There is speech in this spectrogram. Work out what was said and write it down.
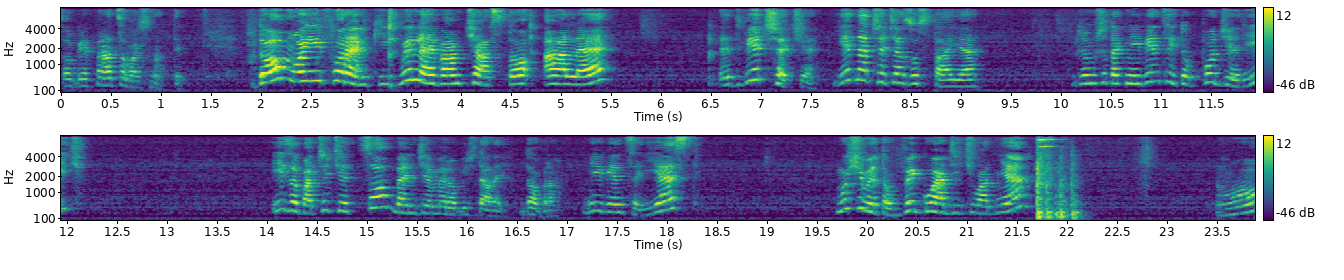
sobie pracować nad tym. Do mojej foremki wylewam ciasto, ale dwie trzecie. Jedna trzecia zostaje. Że muszę tak mniej więcej to podzielić. Zobaczycie, co będziemy robić dalej. Dobra, mniej więcej jest. Musimy to wygładzić ładnie. O.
